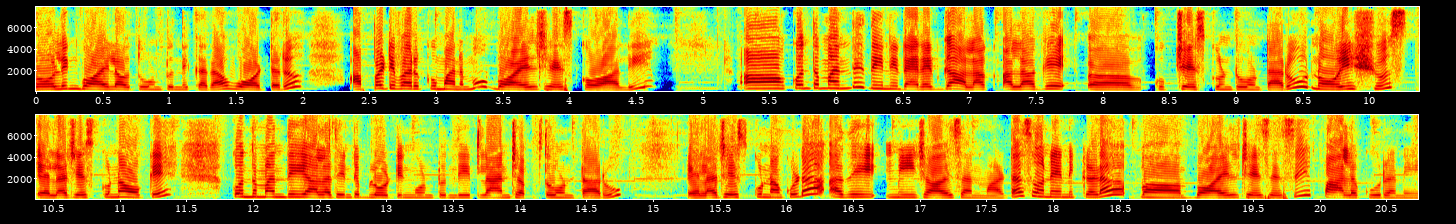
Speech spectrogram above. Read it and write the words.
రోలింగ్ బాయిల్ అవుతూ ఉంటుంది కదా వాటర్ అప్పటి వరకు మనము బాయిల్ చేసుకోవాలి. కొంతమంది దీన్ని డైరెక్ట్గా అలా అలాగే కుక్ చేసుకుంటూ ఉంటారు. నో ఇష్యూస్ ఎలా చేసుకున్నా ఓకే. కొంతమంది అలా తింటే బ్లోటింగ్ ఉంటుంది ఇట్లా అని చెప్తూ ఉంటారు. ఎలా చేసుకున్నా కూడా అది మీ చాయిస్ అనమాట సో నేను ఇక్కడ బాయిల్ చేసేసి పాలకూరని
